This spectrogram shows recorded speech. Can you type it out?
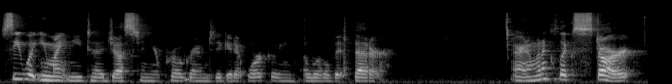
see what you might need to adjust in your program to get it working a little bit better. All right, I'm going to click Start.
